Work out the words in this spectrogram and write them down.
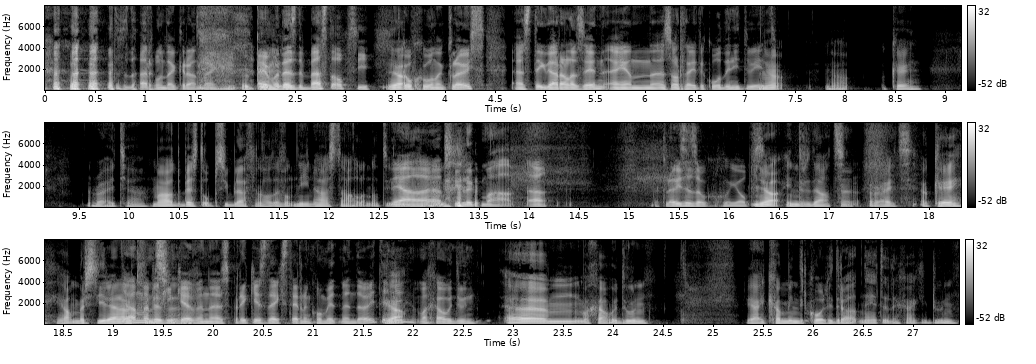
dus daarom dat ik eraan denk. Oké. Hey, maar dat is de beste optie. Ja. Koop gewoon een kluis en steek daar alles in en eh, zorg dat je de code niet weet. Ja, ja oké. Right, ja. Maar de beste optie blijft nog altijd van het niet in huis te halen, natuurlijk. Ja, ja, natuurlijk, maar... eh, De kluis is ook een goede optie. Ja, inderdaad. Right. Oké, ja, merci Reinhard Ja, maar misschien deze- Kevin, uh, spreek eens de externe commitment uit. Ja. Wat gaan we doen? Ehm, wat gaan we doen? Ja, ik ga minder koolhydraten eten, dat ga ik doen.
